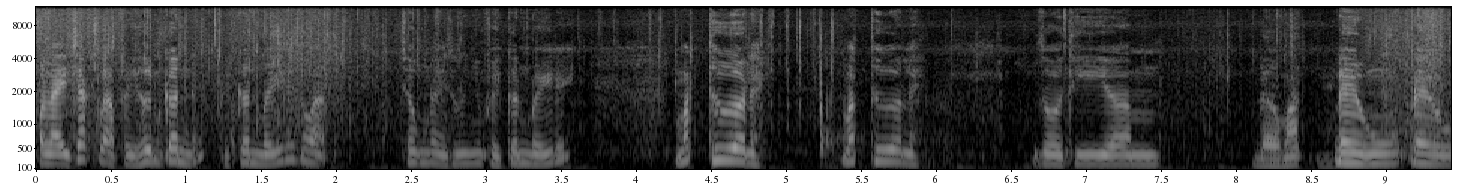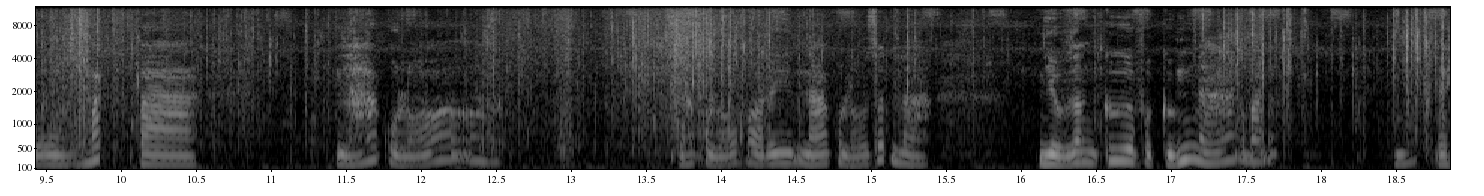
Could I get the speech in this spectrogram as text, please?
Quả này chắc là phải hơn cân đấy. Phải cân mấy đấy các bạn. Trông này thôi nhưng phải cân mấy đấy. Mắt thưa này. Mắt thưa này. Rồi thì um, Đều mắt. đều đều mắt và lá của nó lá của nó vào đây lá của nó rất là nhiều răng cưa và cứng lá các bạn ạ. Ừ, đây.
